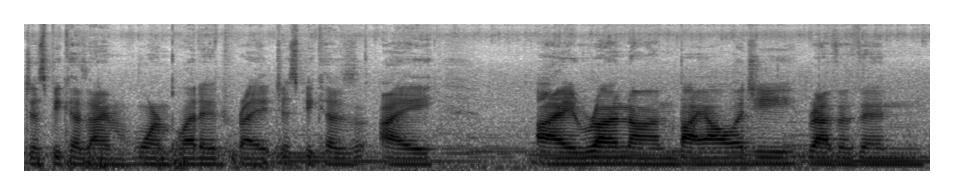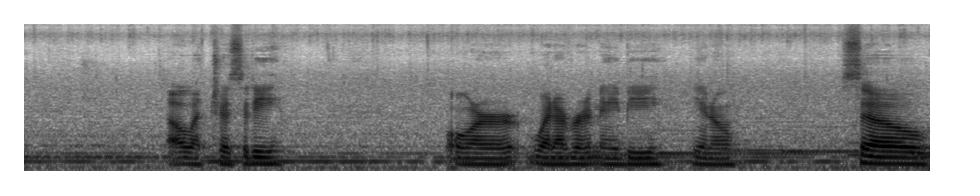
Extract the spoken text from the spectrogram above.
just because I'm warm-blooded, right? Just because I I run on biology rather than electricity or whatever it may be, you know. So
